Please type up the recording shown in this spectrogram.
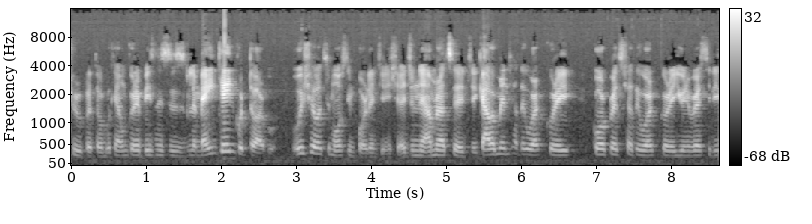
শুরু করতে পারব? কেমন করে বিজনেসগুলো মেনটেন করতে পারব? ওইসব হচ্ছে মোস্ট ইম্পর্টেন্ট জিনিস। এই জন্য আমরা হচ্ছে যে গভর্নমেন্টের সাথে ওয়ার্ক করি corporates সাথে ওয়ার্ক করি university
